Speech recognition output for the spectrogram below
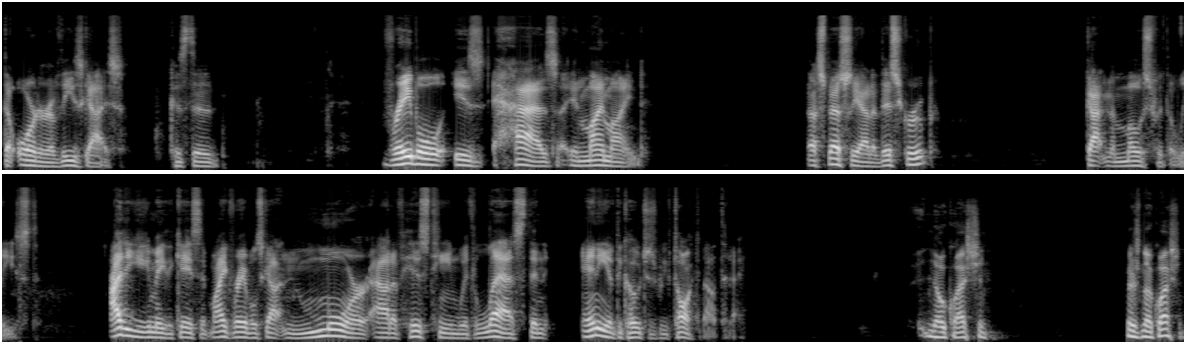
the order of these guys because the Vrabel is has in my mind, especially out of this group, gotten the most with the least. I think you can make the case that Mike Vrabel's gotten more out of his team with less than any of the coaches we've talked about today. No question. There's no question.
